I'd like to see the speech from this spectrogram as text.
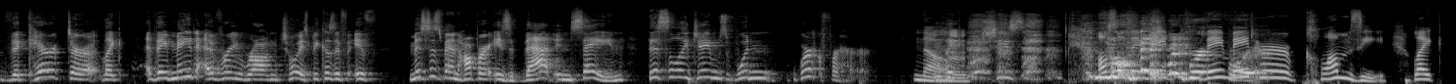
The character, like, they made every wrong choice because if, if Mrs. Van Hopper is that insane, this Lily James wouldn't work for her. no Like, mm-hmm. she's. also they made they made her. her clumsy like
